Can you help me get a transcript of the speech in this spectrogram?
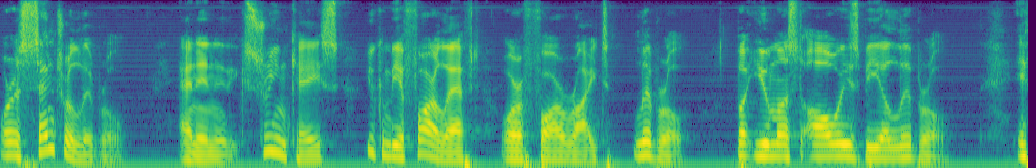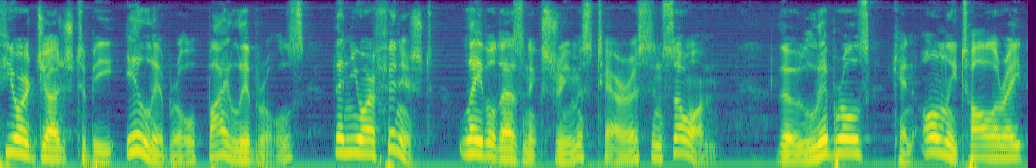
or a central liberal. And in an extreme case, you can be a far left or a far right liberal. But you must always be a liberal. If you are judged to be illiberal by liberals, then you are finished, labeled as an extremist, terrorist, and so on. The liberals can only tolerate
